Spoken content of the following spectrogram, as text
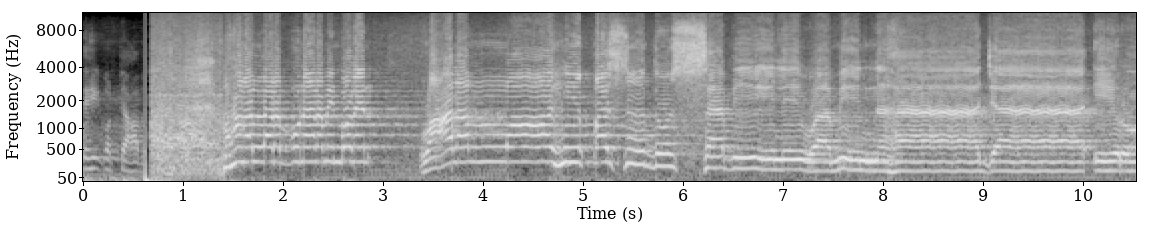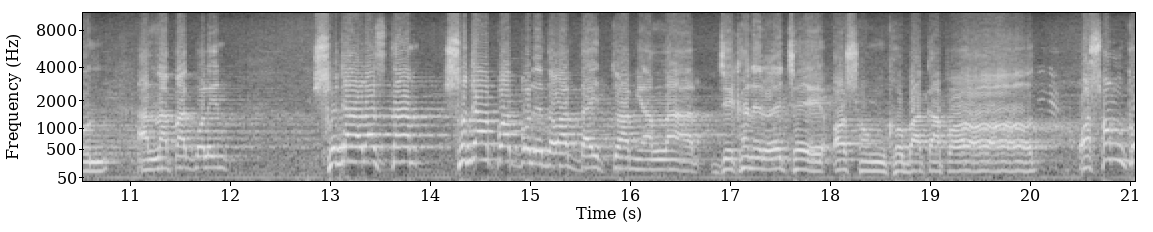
দেহি করতে হবে মহান আল্লাহ রাব্বুল আলামিন বলেন وعلى الله قصد السبيل ومنها جائر আল্লাহ পাক বলেন সোজা রাস্তা সোজা পথ বলে দেওয়ার দায়িত্ব আমি আল্লাহর যেখানে রয়েছে অসংখ্য বাঁকা পথ অসংখ্য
